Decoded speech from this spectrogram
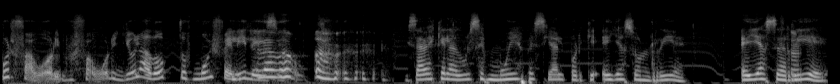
por favor, por favor, yo la adopto, muy feliz. Le y sabes que la Dulce es muy especial porque ella sonríe, ella se ríe.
